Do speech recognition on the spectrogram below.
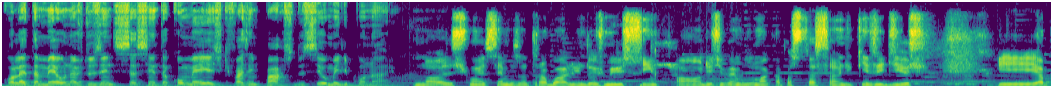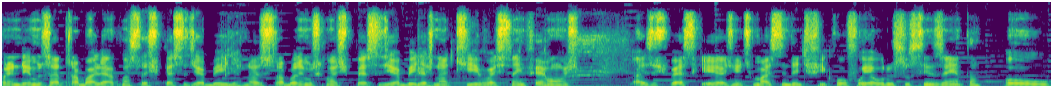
Coleta mel nas 260 colmeias que fazem parte do seu meliponário. Nós conhecemos o trabalho em 2005, onde tivemos uma capacitação de 15 dias e aprendemos a trabalhar com essa espécie de abelha. Nós trabalhamos com a espécie de abelhas nativas sem ferrões. As espécies que a gente mais se identificou foi a urussu cinzenta, ou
